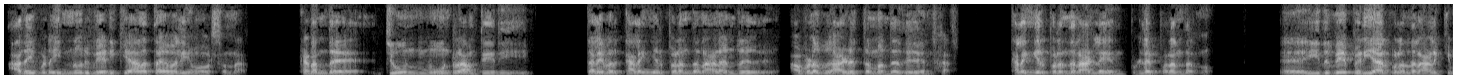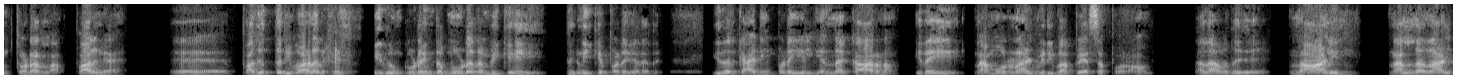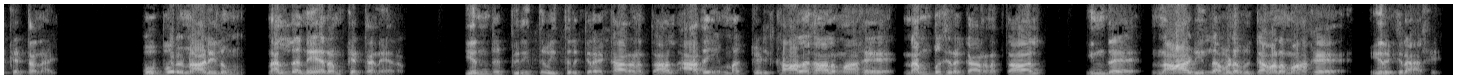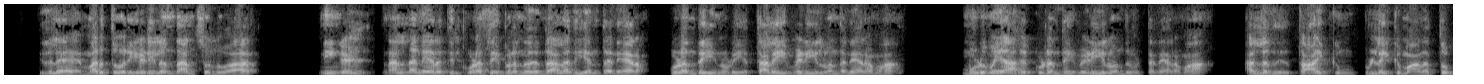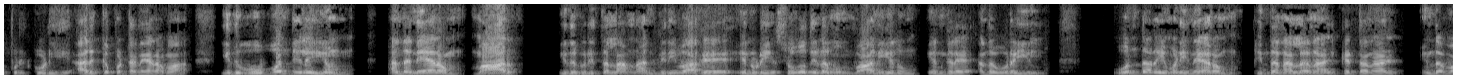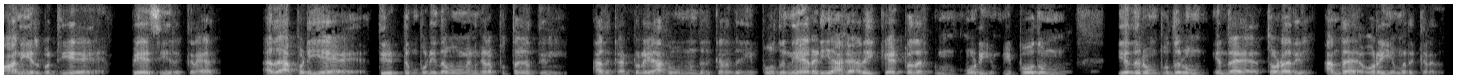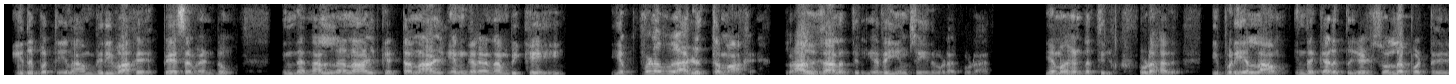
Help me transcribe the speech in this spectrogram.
அதை விட இன்னொரு வேடிக்கையான தகவலையும் அவர் சொன்னார். கடந்த ஜூன் மூன்றாம் தேதி தலைவர் கலைஞர் பிறந்த நாள் அன்று அவ்வளவு அழுத்தம் வந்தது என்றார். கலைஞர் பிறந்த நாள்ல என் பிள்ளை பிறந்தரணும். அஹ் இதுவே பெரியார் பிறந்த நாளைக்கும் தொடரலாம். பாருங்க அஹ் பகுத்தறிவாளர்கள் இதுவும் கூட இந்த மூட நம்பிக்கை திணிக்கப்படுகிறது. இதற்கு அடிப்படையில் என்ன காரணம்? இதை நாம் ஒரு நாள் விரிவா பேச போறோம். அதாவது நாளில் நல்ல நாள் கெட்ட நாள். ஒவ்வொரு நாளிலும் நல்ல நேரம் கெட்ட நேரம். என்று பிரித்து வைத்திருக்கிற காரணத்தால் அதை மக்கள் காலகாலமாக நம்புகிற காரணத்தால் இந்த நாடில் அவ்வளவு கவனமாக இருக்கிறார்கள். இதுல மருத்துவர் எழிலன் சொல்லுவார் நீங்கள் நல்ல நேரத்தில் குழந்தை பிறந்தது என்றால் அது எந்த நேரம்? குழந்தையினுடைய தலை வெளியில் வந்த நேரமா? முழுமையாக குழந்தை வெளியில் வந்து விட்ட நேரமா? அல்லது தாய்க்கும் பிள்ளைக்குமான தொப்புள் கொடி அறுக்கப்பட்ட நேரமா? இது ஒவ்வொன்றிலேயும் அந்த நேரம் மாறும். இது குறித்தெல்லாம் நான் விரிவாக என்னுடைய சோதிடமும் வானியலும் என்கிற அந்த உரையில் ஒன்றரை மணி நேரம் இந்த நல்ல நாள் கெட்ட நாள் இந்த வானியல் பற்றியே பேசி இருக்கிறேன் அது அப்படியே தீட்டும் புனிதமும் என்கிற புத்தகத்தில் அது கட்டுரையாகவும் வந்திருக்கிறது. இப்போது நேரடியாக அதை கேட்பதற்கும் முடியும். இப்போதும் எதிரும் புதிரும் என்ற தொடரில் அந்த உரையும் இருக்கிறது. இது பற்றி நாம் விரிவாக பேச வேண்டும். இந்த நல்ல நாள் கெட்ட நாள் என்கிற நம்பிக்கை எவ்வளவு அழுத்தமாக ராகு காலத்தில் எதையும் செய்துவிடக்கூடாது. யமகண்டத்தில் கூடாது. இப்படியெல்லாம் இந்த கருத்துகள் சொல்லப்பட்டு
